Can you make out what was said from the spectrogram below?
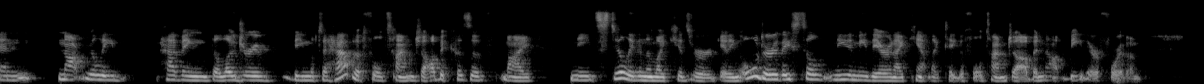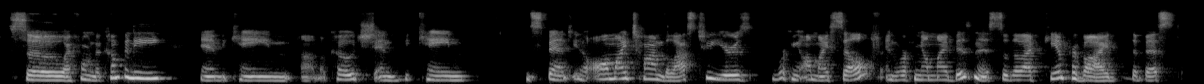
and not really having the luxury of being able to have a full-time job because of my needs still even though my kids were getting older they still needed me there and i can't like take a full-time job and not be there for them. So i formed a company and became um, a coach and became spent you know all my time the last two years working on myself and working on my business so that i can provide the best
